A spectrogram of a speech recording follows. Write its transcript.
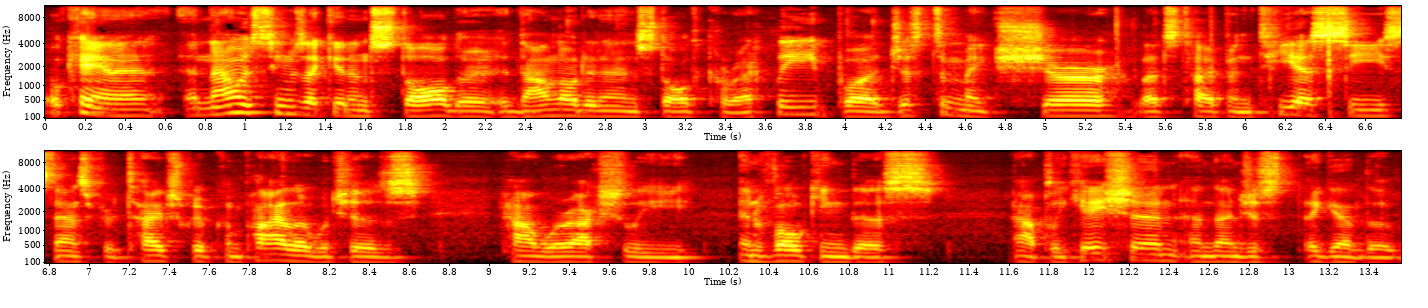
Okay, and, now it seems like it installed or it downloaded and installed correctly, but just to make sure, let's type in TSC, stands for TypeScript Compiler, which is how we're actually invoking this application, and then just, again, the,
